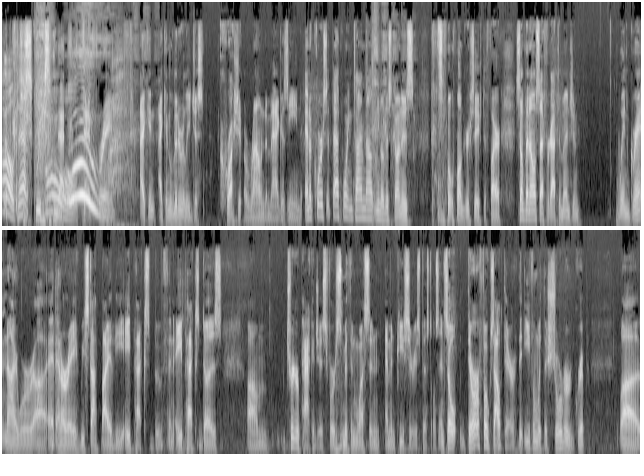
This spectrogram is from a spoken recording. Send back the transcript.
Oh, that's just squeezing that, cold. that frame, I can I can literally just crush it around a magazine. And of course, at that point in time, now you know this gun is it's no longer safe to fire. Something else I forgot to mention when Grant and I were uh, at NRA, we stopped by the Apex booth, and Apex does um, trigger packages for Smith and Wesson M and P series pistols. And so there are folks out there that even with the shorter grip uh,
